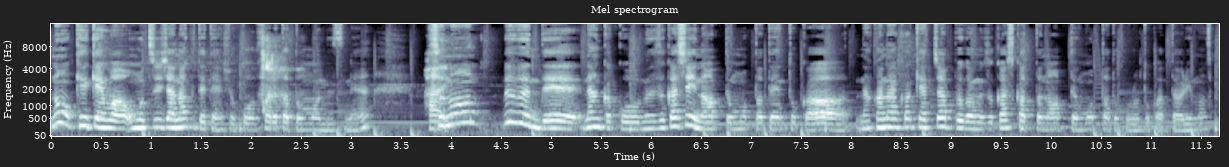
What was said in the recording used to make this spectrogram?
の経験はお持ちじゃなくて転職をされたと思うんですね。はい、その部分でなんかこう難しいなって思った点とかなかなかキャッチアップが難しかったなって思ったところとかってありますか？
